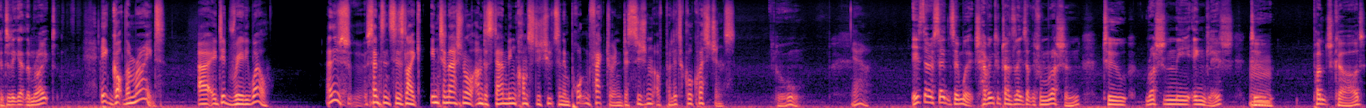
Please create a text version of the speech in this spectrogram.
and did it get them right? It got them right. Uh, it did really well. And there's sentences like international understanding constitutes an important factor in decision of political questions. Oh. Yeah. Is there a sense in which having to translate something from Russian to Russian-y English to punch card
